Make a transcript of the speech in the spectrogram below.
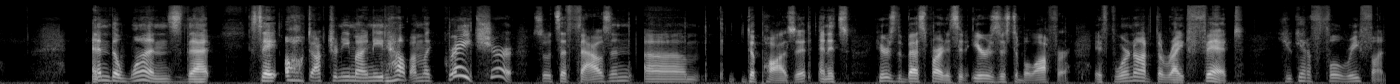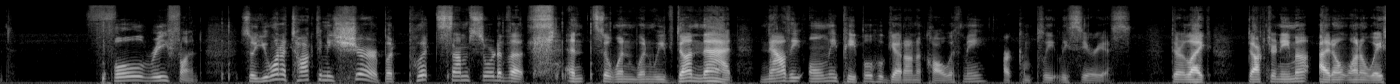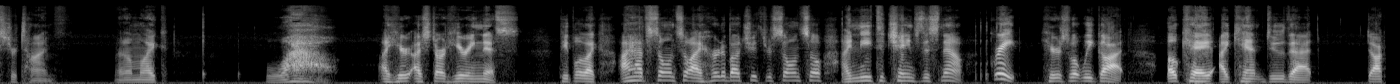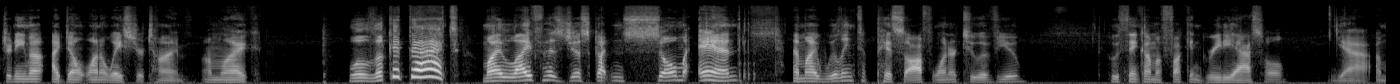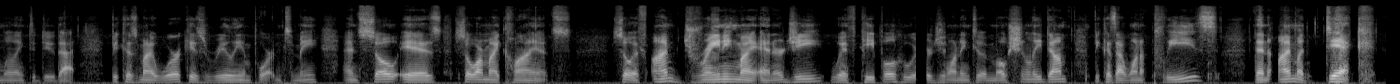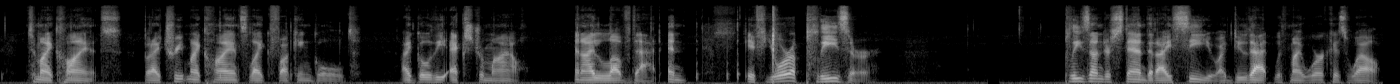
And the ones that say, "Oh, Dr. Nima, I need help." I'm like, "Great, sure." So it's a thousand um, deposit, and it's Here's the best part it's an irresistible offer. If we're not the right fit, you get a full refund. Full refund. So you want to talk to me? Sure, but put some sort of a. And so when, when we've done that, now the only people who get on a call with me are completely serious. They're like, Dr. Nima, I don't want to waste your time. And I'm like, wow. I hear I start hearing this. People are like, I have so and so, I heard about you through so and so, I need to change this now. Great. Here's what we got. Okay, I can't do that. Dr. Nima, I don't want to waste your time. I'm like, well, look at that. My life has just gotten so. And am I willing to piss off one or two of you who think I'm a fucking greedy asshole? Yeah, I'm willing to do that because my work is really important to me, and so is so are my clients. So if I'm draining my energy with people who are just wanting to emotionally dump because I want to please, then I'm a dick to my clients but I treat my clients like fucking gold. I go the extra mile. And I love that. And if you're a pleaser, please understand that I see you. I do that with my work as well.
